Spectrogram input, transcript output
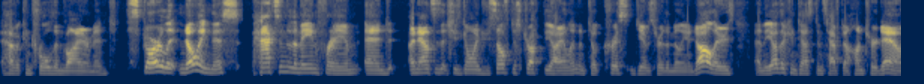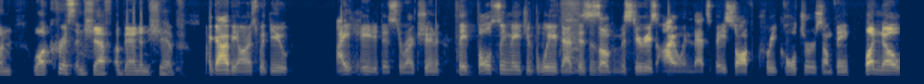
have a controlled environment. Scarlett, knowing this, hacks into the mainframe and announces that she's going to self destruct the island until Chris gives her the million dollars, and the other contestants have to hunt her down while Chris and Chef abandon ship. I gotta be honest with you, I hated this direction. They falsely made you believe that this is a mysterious island that's based off Cree culture or something. But no,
